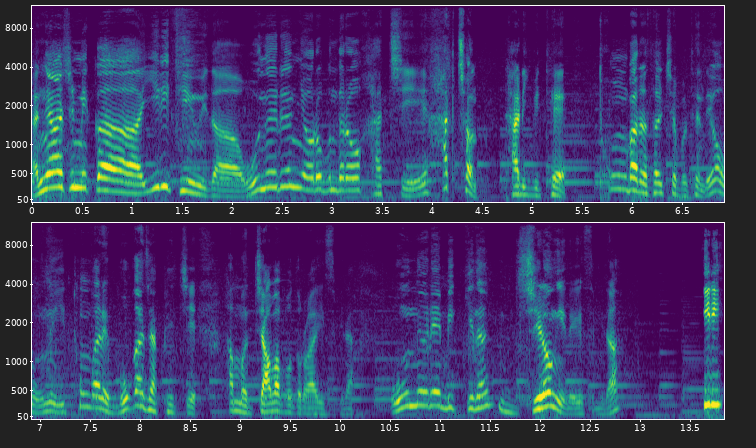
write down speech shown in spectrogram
안녕하십니까. 1위팀입니다. 오늘은 여러분들하고 같이 하천 다리 밑에 통발을 설치해 볼 텐데요. 오늘 이 통발에 뭐가 잡힐지 한번 잡아보도록 하겠습니다. 오늘의 미끼는 지렁이 되겠습니다. 1위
